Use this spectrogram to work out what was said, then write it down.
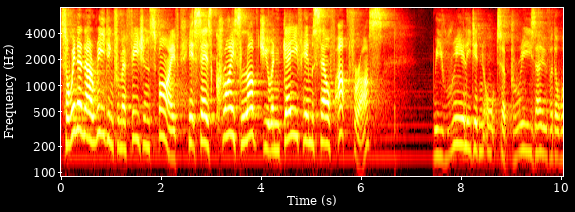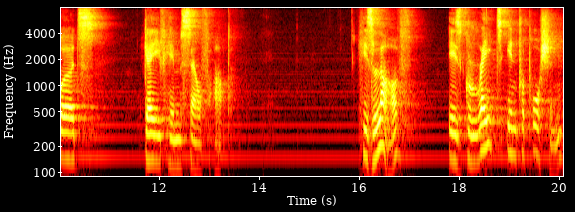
So, in our reading from Ephesians 5, it says, Christ loved you and gave himself up for us. We really didn't ought to breeze over the words, gave himself up. His love is great in proportion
